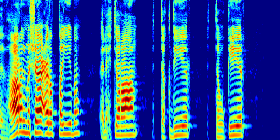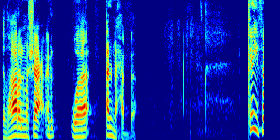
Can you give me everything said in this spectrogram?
إظهار المشاعر الطيبة الاحترام التقدير التوقير إظهار المشاعر والمحبة. كيف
